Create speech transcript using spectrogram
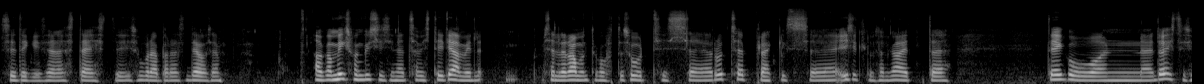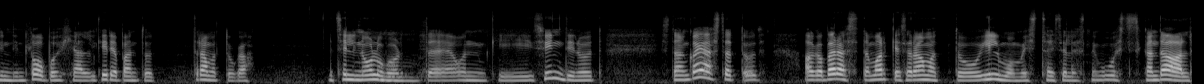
see tegi sellest täiesti suurepärase teose. aga miks ma küsisin, et sa vist ei tea, mille, selle raamatu kohta suurt, siis äh, Ruth Sepp rääkis äh, esitlusel ka, et äh, tegu on tõesti sündinud loo põhjal kirja pandud raamatuga. et selline olukord mm. ongi sündinud, seda on kajastatud aga pärast seda Markese raamatu ilmumist sai sellest nagu uuesti skandaal.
